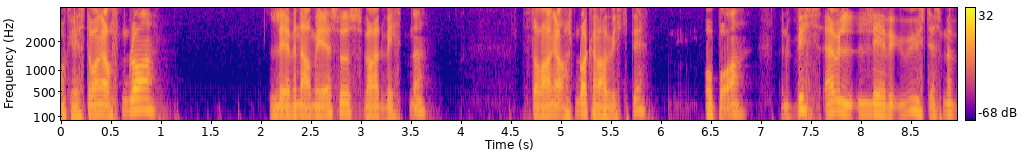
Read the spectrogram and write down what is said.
ok, Stavanger Aftenblad leve nærme Jesus, være et vitne. Stavanger Aftenblad kan være viktig og bra. Men hvis jeg vil leve ut det som jeg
